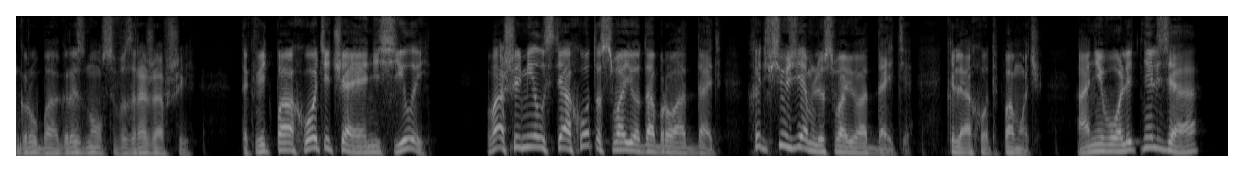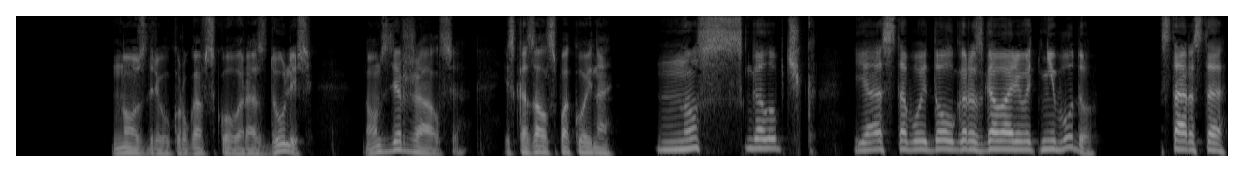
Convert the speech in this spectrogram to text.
Грубо огрызнулся возражавший. Так ведь по охоте чай, а не силой. Вашей милости охота свое добро отдать, хоть всю землю свою отдайте, коли охота помочь. А не волить нельзя. Ноздри у Круговского раздулись, но он сдержался и сказал спокойно, «Ну-с, голубчик, я с тобой долго разговаривать не буду. Староста,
